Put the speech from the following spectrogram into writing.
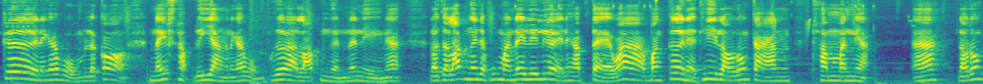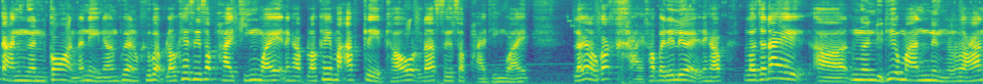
เกอร์นะครับผมแล้วก็ไนท์ขับหรือยังนะครับผมเพื่อรับเงินนั่นเองนะเราจะรับเงินจากพวกมันได้เรื่อยๆนะครับแต่ว่าบังเกอร์เนี่ยที่เราต้องการทำมันเนี่ยอะเราต้องการเงินก้อนนั่นเองนะเพื่อนคือแบบเราแค่ซื้อซัพพลายทิ้งไว้นะครับเราแค่มาอัปเกรดเขาแล้วซื้อซัพพลายทิ้งไว้ แล้วเราก็ขายเข้าไปเรื่อยๆนะครับ เราจะได้เงินอยู่ที่ประมาณ1ล้าน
